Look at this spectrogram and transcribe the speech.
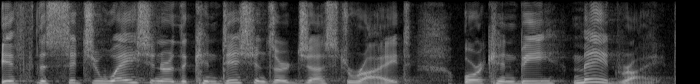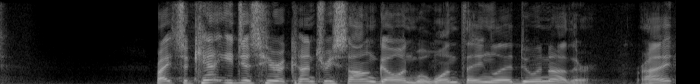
if the situation or the conditions are just right or can be made right. Right? So can't you just hear a country song going, well, one thing led to another, right?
